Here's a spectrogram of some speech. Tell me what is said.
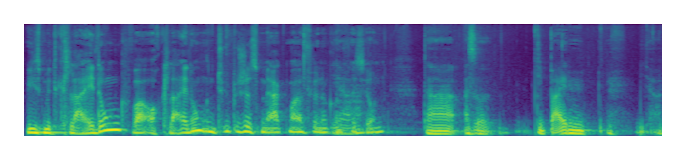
Wie ist mit Kleidung? War auch Kleidung ein typisches Merkmal für eine Konfession? Ja, da, also die beiden ja,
